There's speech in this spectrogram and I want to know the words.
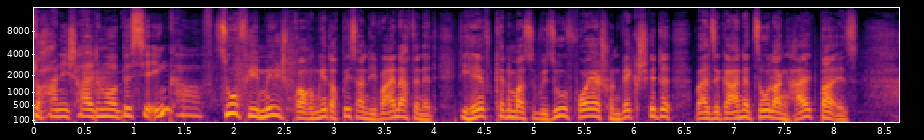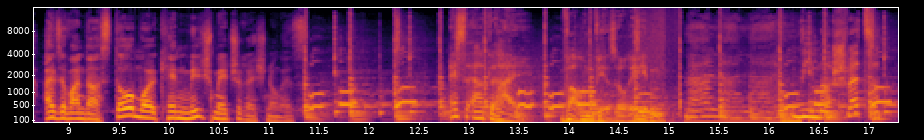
Doch ich halt mal ein bisschen Inkauf. So viel Milch brauchen wir doch bis an die Weihnachten nicht. Die Hälfte können wir sowieso vorher schon wegschütten, weil sie gar nicht so lang haltbar ist. Also wann das da mal keine Milchmädchenrechnung ist. SR3. Warum wir so reden. Wie man schwätze.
